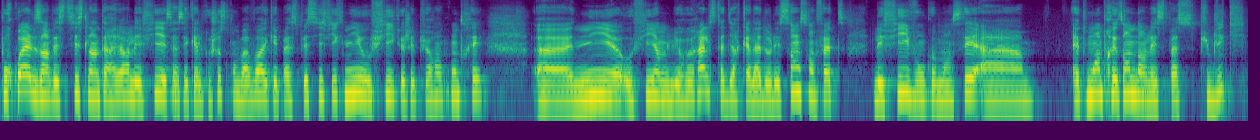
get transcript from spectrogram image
pourquoi elles investissent l'intérieur, les filles, et ça c'est quelque chose qu'on va voir et qui n'est pas spécifique ni aux filles que j'ai pu rencontrer, euh, ni aux filles en milieu rural, c'est-à-dire qu'à l'adolescence, en fait, les filles vont commencer à être moins présentes dans l'espace public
